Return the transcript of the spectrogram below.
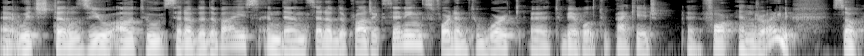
uh, which tells you how to set up the device and then set up the project settings for them to work uh, to be able to package uh, for Android. So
